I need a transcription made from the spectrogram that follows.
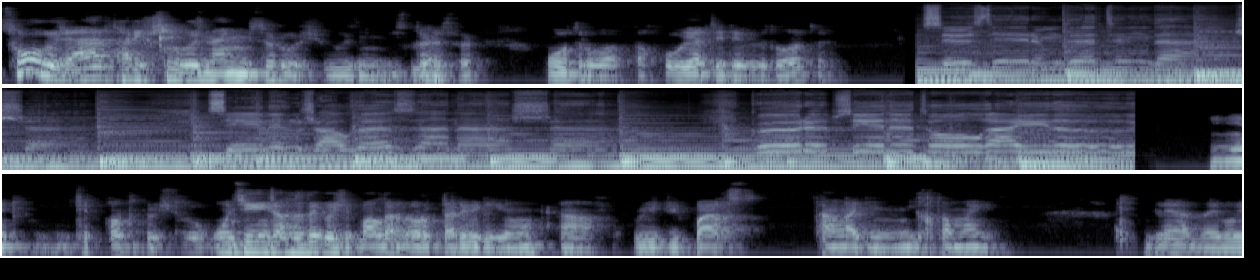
сол короче әр тарихшының өзінің әңгімесі бар короче өзінің историясы бар. Отырып алады да хуят ете береді олар да. Сөздерімді тыңдашы сенің жалғыз анашың көріп сені толғайды. Не кетіп қалдық короче. Он сегізінші ғасырда короче балдарды ұрып тәрбиелеген ғой жаңағы өйтіп байғұс таңға дейін ұйықтамай бля забыл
